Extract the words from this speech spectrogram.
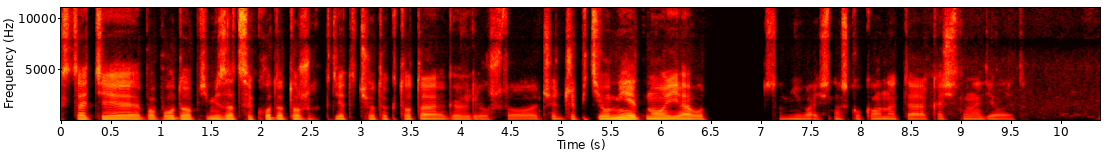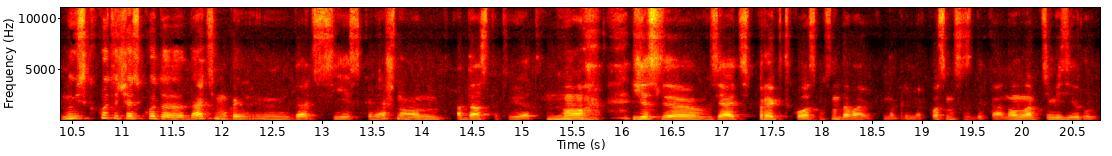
Кстати, по поводу оптимизации кода тоже где-то что-то кто-то говорил, что чат GPT умеет, но я вот сомневаюсь, насколько он это качественно делает. Ну, если какую-то часть кода дать ему, дать съесть, конечно, он отдаст ответ. Но если взять проект Космос, ну давай, например, Cosmos SDK, но он оптимизирует,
